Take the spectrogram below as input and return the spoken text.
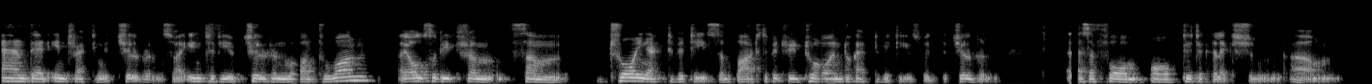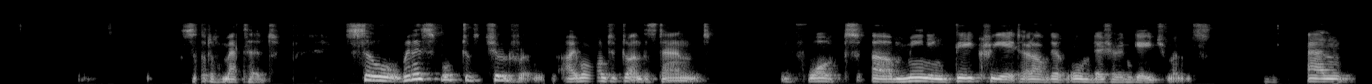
and then interacting with children. So I interviewed children one to one. I also did some some drawing activities, some participatory draw and talk activities with the children as a form of data collection um, sort of method. So when I spoke to the children, I wanted to understand what uh, meaning they create around their own leisure engagements and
